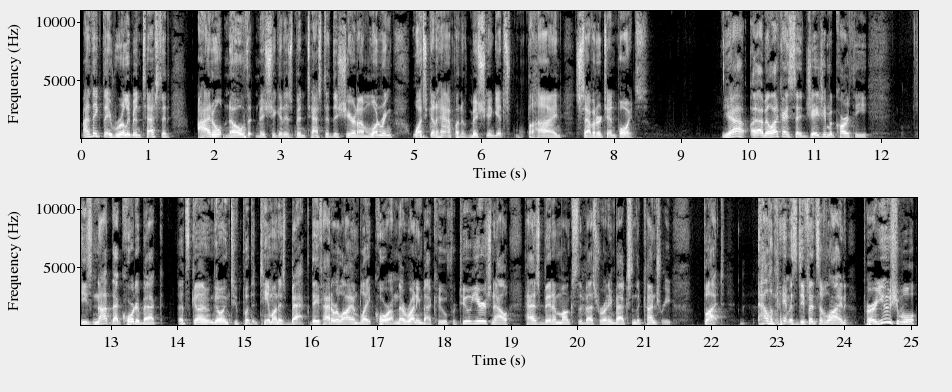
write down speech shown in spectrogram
I think they've really been tested. I don't know that Michigan has been tested this year, and I'm wondering what's going to happen if Michigan gets behind seven or ten points. Yeah, I mean, like I said, J.J. McCarthy he's not that quarterback that's going to put the team on his back. They've had to rely on Blake Corum, their running back, who for two years now has been amongst the best running backs in the country. But Alabama's defensive line, per usual,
